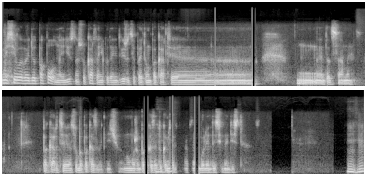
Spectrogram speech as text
Месилова идет по полной. Единственное, что карта никуда не движется, поэтому по карте этот самый по карте особо показывать нечего. Мы можем показать только более интенсивное действие. Угу.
